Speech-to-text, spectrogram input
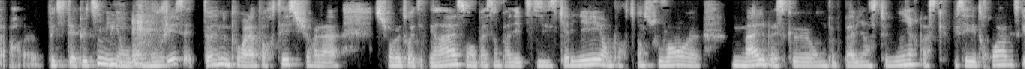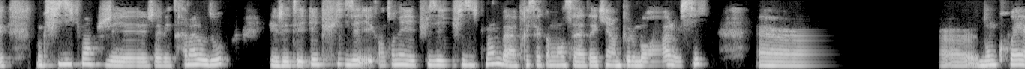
alors petit à petit, mais on va bouger cette tonne pour la porter sur la sur le toit terrasse, en passant par des petits escaliers, en portant souvent mal parce que on peut pas bien se tenir parce que c'est étroit parce que donc physiquement j'avais très mal au dos et j'étais épuisée. Et quand on est épuisé physiquement bah après ça commence à attaquer un peu le moral aussi. Euh, donc ouais,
